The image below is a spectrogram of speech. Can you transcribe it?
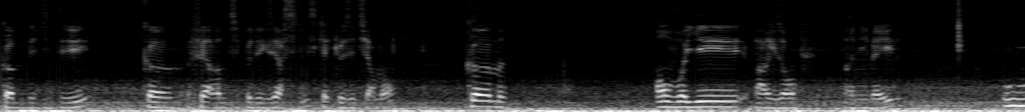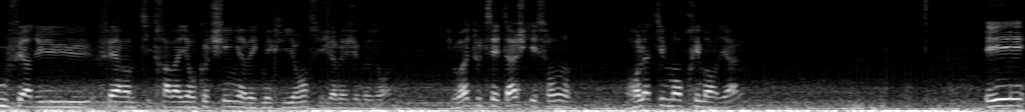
comme méditer, comme faire un petit peu d'exercice, quelques étirements, comme envoyer par exemple un email ou faire, du, faire un petit travail en coaching avec mes clients si jamais j'ai besoin. Tu vois, toutes ces tâches qui sont relativement primordiales. Et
